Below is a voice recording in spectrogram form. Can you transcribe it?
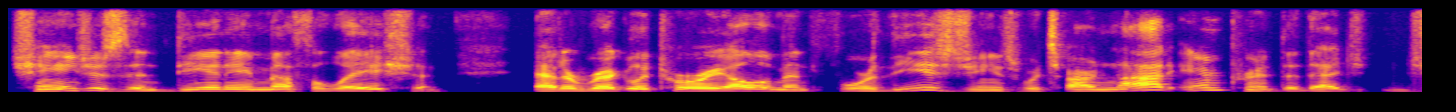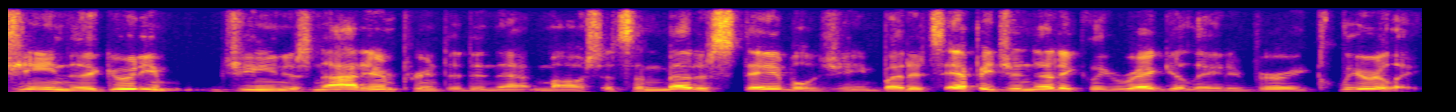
changes in DNA methylation at a regulatory element for these genes, which are not imprinted. That gene, the agouti gene, is not imprinted in that mouse. It's a metastable gene, but it's epigenetically regulated very clearly.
